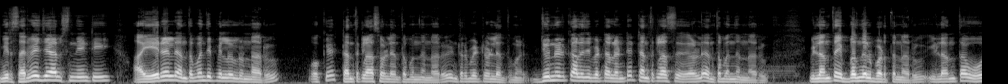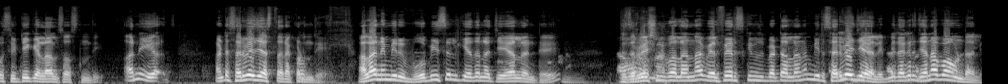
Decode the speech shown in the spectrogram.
మీరు సర్వే చేయాల్సింది ఏంటి? ఆ ఏరియాలో ఎంతమంది పిల్లలు ఉన్నారు? ఓకే టెన్త్ క్లాస్ వాళ్ళు ఎంతమంది ఉన్నారు? ఇంటర్మీడియట్ వాళ్ళు ఎంతమంది జూనియర్ కాలేజీ పెట్టాలంటే టెన్త్ క్లాస్ వాళ్ళు ఎంతమంది ఉన్నారు? వీళ్ళంతా ఇబ్బందులు పడుతున్నారు. వీళ్ళంతా ఓ సిటీకి వెళ్ళాల్సి వస్తుంది. అని అంటే సర్వే చేస్తారు అక్కడ ఉంది. అలానే మీరు ఓబీసీలకి ఏదైనా చేయాలంటే రిజర్వేషన్ ఇవ్వాలన్నా వెల్ఫేర్ స్కీమ్స్ పెట్టాలన్నా మీరు సర్వే చేయాలి. మీ దగ్గర జనాభా ఉండాలి.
